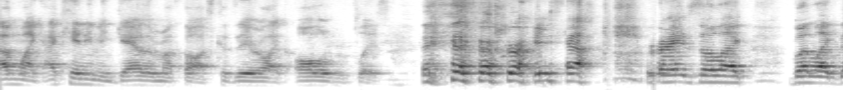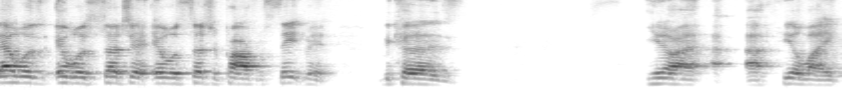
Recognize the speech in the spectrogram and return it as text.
I'm like, I can't even gather my thoughts because they were like all over the place right now, right? So like, but like that was it was such a it was such a powerful statement because you know I I feel like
